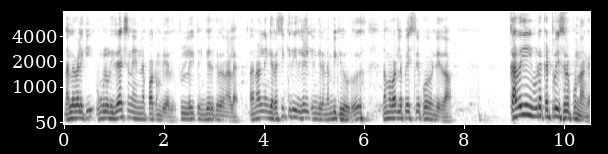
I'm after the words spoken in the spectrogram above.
நல்ல வேலைக்கு உங்களுடைய ரியாக்ஷனை என்ன பார்க்க முடியாது. ஃபுல் லைட்டு இங்கே இருக்கிறதுனால. அதனால் நீங்கள் ரசிக்கிறீர்கள் என்கிற நம்பிக்கையோடு நம்ம வாட்டில் பேசிட்டே போக வேண்டியதுதான் கதையை விட கட்டுரை சிறப்புன்னாங்க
